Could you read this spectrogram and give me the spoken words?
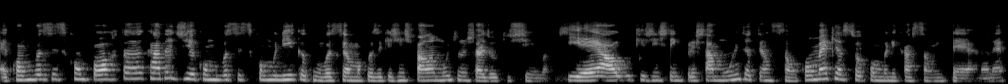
é como você se comporta cada dia, como você se comunica com você, é uma coisa que a gente fala muito no chá de autoestima, que é algo que a gente tem que prestar muita atenção. Como é que é a sua comunicação interna, né?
